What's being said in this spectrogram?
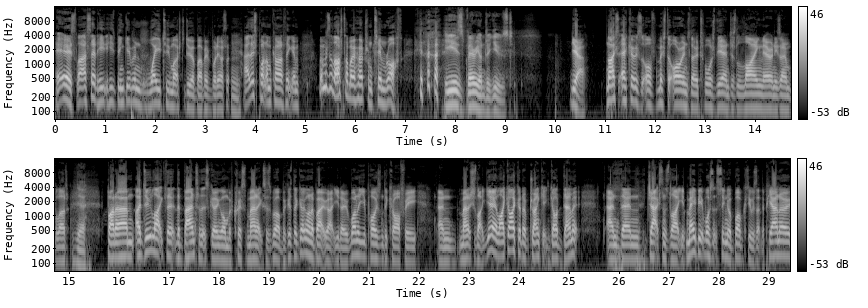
It is. Like I said, he he's been given way too much to do above everybody else. Hmm. At this point, I'm kind of thinking, when was the last time I heard from Tim Roth? He is very underused. yeah. Nice echoes of Mr. Orange though towards the end, just lying there in his own blood. Yeah, But um, I do like the the banter that's going on with Chris Mannix as well because they're going on about like, you know one of you poisoned the coffee, and Mannix is like yeah like I could have drank it god damn it, and then Jackson's like maybe it wasn't Señor Bob because he was at the piano,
